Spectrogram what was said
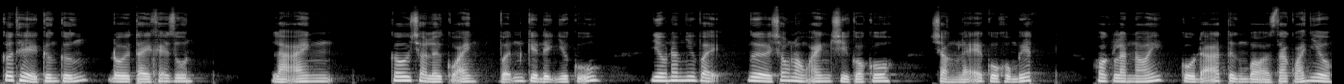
cơ thể cứng cứng, đôi tay khẽ run. "Là anh?" Câu trả lời của anh vẫn kiên định như cũ. Nhiều năm như vậy, người ở trong lòng anh chỉ có cô, chẳng lẽ cô không biết? Hoặc là nói cô đã từng bỏ ra quá nhiều,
